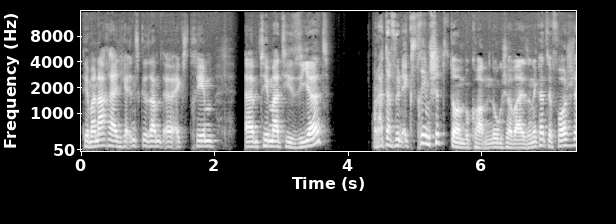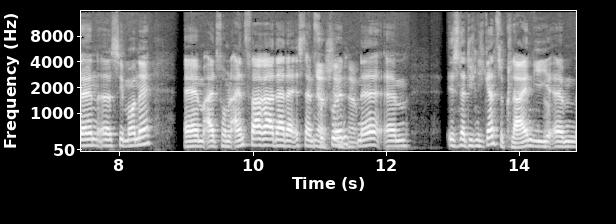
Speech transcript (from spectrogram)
Thema Nachhaltigkeit insgesamt äh, extrem ähm, thematisiert. Und hat dafür einen extremen Shitstorm bekommen, logischerweise. Ne? Kannst du dir vorstellen, äh, Simone, ähm, als Formel-1-Fahrer, da, da ist dein Ja, Footprint, stimmt, ja. ne, ähm, ist natürlich nicht ganz so klein. Die, ähm,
